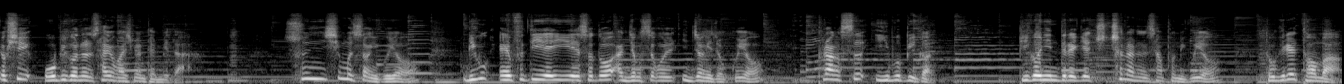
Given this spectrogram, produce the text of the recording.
역시 오비건을 사용하시면 됩니다. 순식물성이고요. 미국 FDA에서도 안정성을 인정해줬고요. 프랑스 이브 비건, 비건인들에게 추천하는 상품이고요. 독일의 더마,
